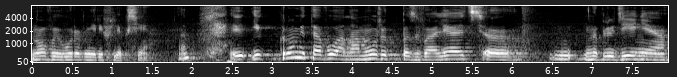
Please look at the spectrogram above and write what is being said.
новые уровни рефлексии. И, и кроме того, она может позволять э, наблюдение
